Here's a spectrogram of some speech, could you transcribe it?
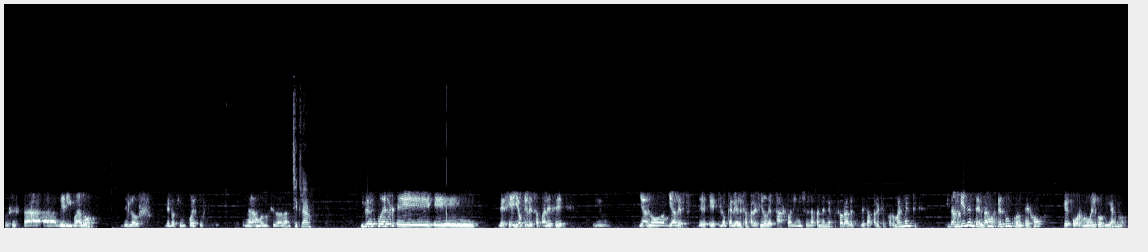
pues está ah, derivado de los de los impuestos que generamos los ciudadanos. Sí, claro. Y después eh, decía yo que desaparece ya no ya lo que había desaparecido de facto al inicio de la pandemia pues ahora desaparece formalmente y también entendamos que es un consejo que formó el gobierno.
